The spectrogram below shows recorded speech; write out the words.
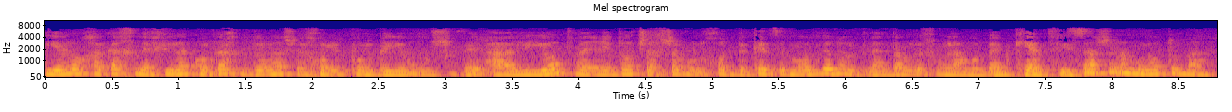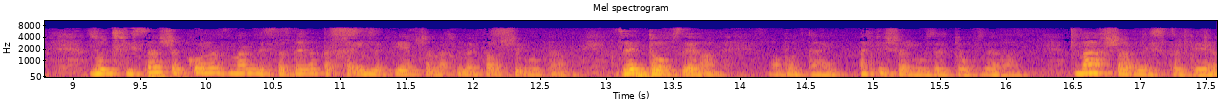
יהיה לו אחר כך נפילה כל כך גדולה שיכול ליפול בייאוש. והעליות והירידות שעכשיו הולכות בקצב מאוד גדול, בני אדם לא יכולים לעמוד בהן, כי התפיסה שלנו לא טובה. זו תפיסה שכל הזמן מסדר את החיים לפי איך שאנחנו מפרשים אותם. זה טוב, זה רע. רבותיי, אל תשאלו זה טוב, זה רע. מה עכשיו מסתדר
